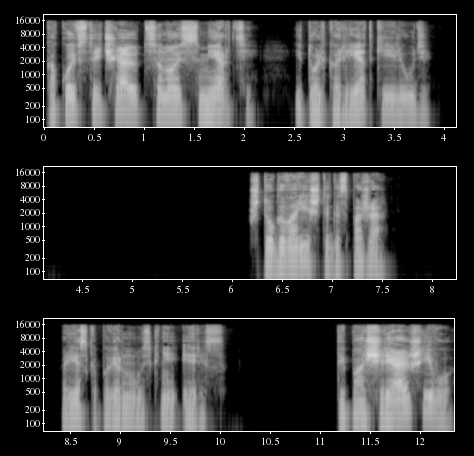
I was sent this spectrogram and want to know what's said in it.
какой встречают ценой смерти, и только редкие люди. «Что говоришь ты, госпожа?» — резко повернулась к ней Эрис. «Ты поощряешь его?»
